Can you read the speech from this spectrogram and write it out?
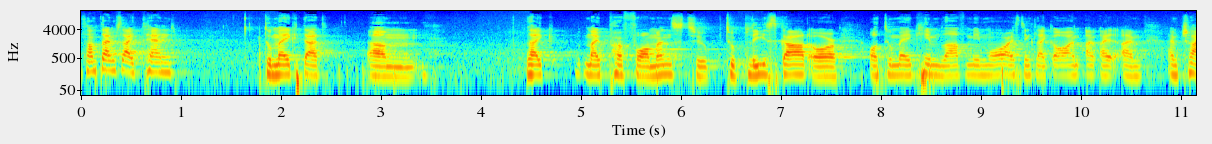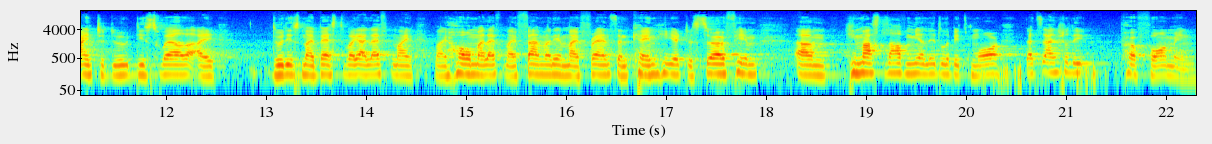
sometimes I tend to make that um, like my performance to, to please God or, or to make Him love me more. I think like, oh, I'm, I, I'm, I'm trying to do this well. I do this my best way. I left my, my home, I left my family and my friends and came here to serve Him. Um, he must love me a little bit more. That's actually performing.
